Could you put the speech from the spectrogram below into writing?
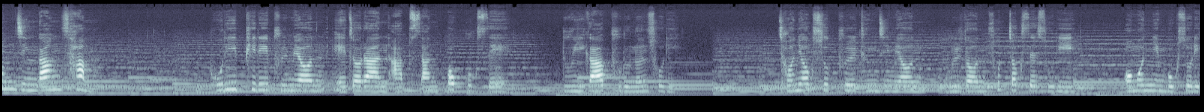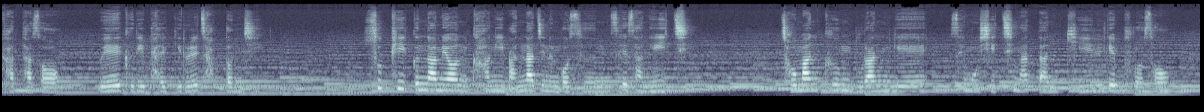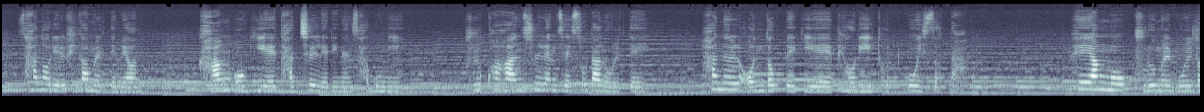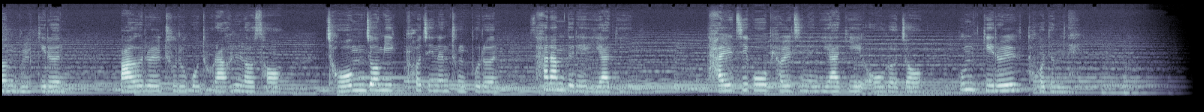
한강 3 보리필이 불면 애절한 앞산 뻐국새 누이가 부르는 소리. 저녁 숲을 등지면 울던 소쩍새 소리. 어머님 목소리 같아서 왜 그리 발길을 잡던지. 숲이 끝나면 강이 만나지는 것은 세상에 있지 저만큼 물한개 새못이 치맛단 길게 풀어서 산허리를 휘감을 때면 강 어귀에 닻을 내리는 사공이 불쾌한 술 냄새 쏟아놓을 때 하늘 언덕배기에 별이 돋고 있었다. 회양목 구름을 몰던 물길은 마을을 두르고 돌아 흘러서 점점이 켜지는 등불은 사람들의 이야기, 달지고 별지는 이야기 어우러져 꿈길을 더듬네.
